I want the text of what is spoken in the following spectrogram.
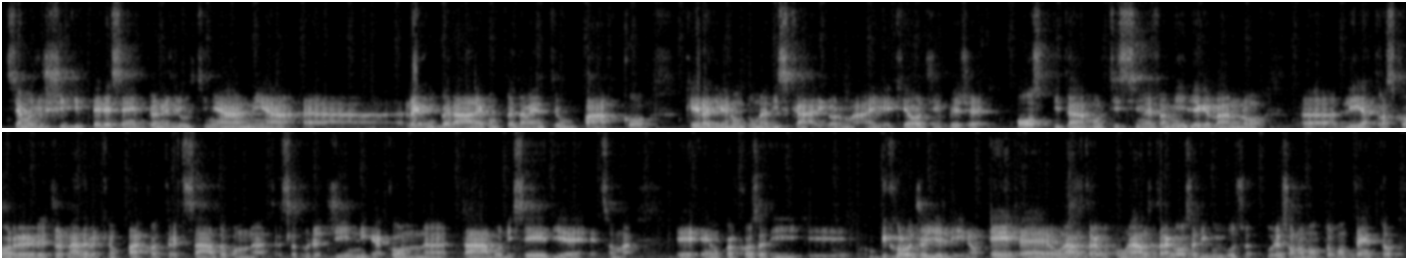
siamo riusciti per esempio negli ultimi anni a eh, recuperare completamente un parco che era divenuto una discarica ormai e che oggi invece ospita moltissime famiglie che vanno uh, lì a trascorrere le giornate perché è un parco attrezzato con attrezzatura ginnica, con uh, tavoli, sedie, insomma è, è un qualcosa di eh, un piccolo gioiellino. E eh, un'altra, un'altra cosa di cui pure sono molto contento,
